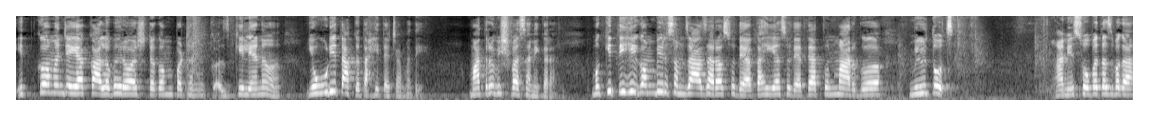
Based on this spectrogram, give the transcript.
इतकं म्हणजे या कालभैरव अष्टकम पठण क- केल्यानं एवढी ताकद आहे त्याच्यामध्ये. मात्र विश्वासाने करा. मग कितीही गंभीर समजा आजार असू द्या काही असू द्या त्यातून मार्ग मिळतोच. आणि सोबतच बघा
